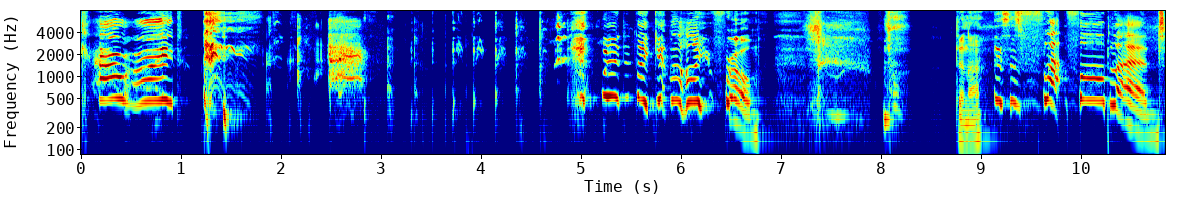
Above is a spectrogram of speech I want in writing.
cowhide. Where did they get the height from? Don't know. This is flat farmland.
